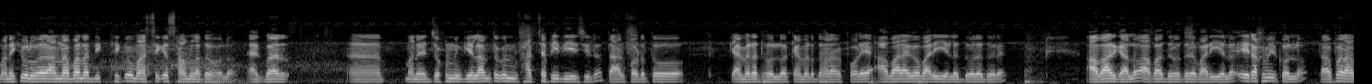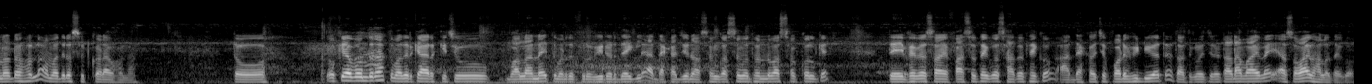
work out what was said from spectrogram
মানে কি বলব, রান্নাবান্নার দিক থেকেও মাছটিকে সামলাতে হলো। একবার মানে যখন গেলাম তখন ভাত চাপিয়ে দিয়েছিল। তারপরে তো ক্যামেরা ধরলো। ক্যামেরা ধরার পরে আবার একবার বাড়ি এলো দৌড়ে দৌড়ে। আবার গেল, আবার দৌড়ে দৌড়ে বাড়ি এলো। এরকমই করল। তারপর রান্নাটা হলো, আমাদেরও শ্যুট করা হলো। তো ওকে বন্ধুরা, তোমাদেরকে আর কিছু বলার নাই। তোমরা তো পুরো ভিডিওটা দেখলে। আর দেখার জন্য অসংখ্য অসংখ্য ধন্যবাদ সকলকে। তো এইভাবে সবাই পাশে থেকো, সাথে থেকো। আর দেখা হচ্ছে পরে ভিডিওতে। ততক্ষণ টাটা, বাই বাই। আর সবাই ভালো থেকো।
